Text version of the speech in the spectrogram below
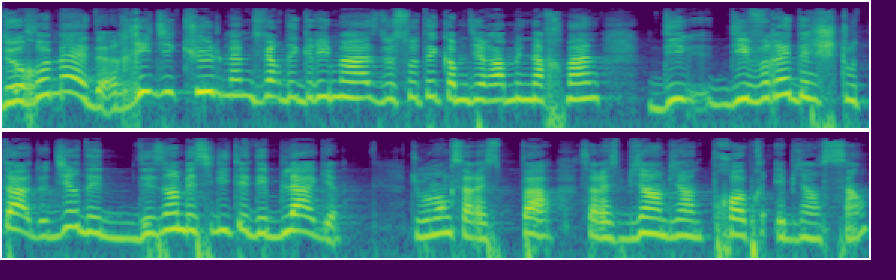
de remèdes ridicules, même de faire des grimaces, de sauter comme dit Ramin d'ivrer des shtuta, de dire des, des imbécilités, des blagues, du moment que ça reste pas, ça reste bien, bien propre et bien sain,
